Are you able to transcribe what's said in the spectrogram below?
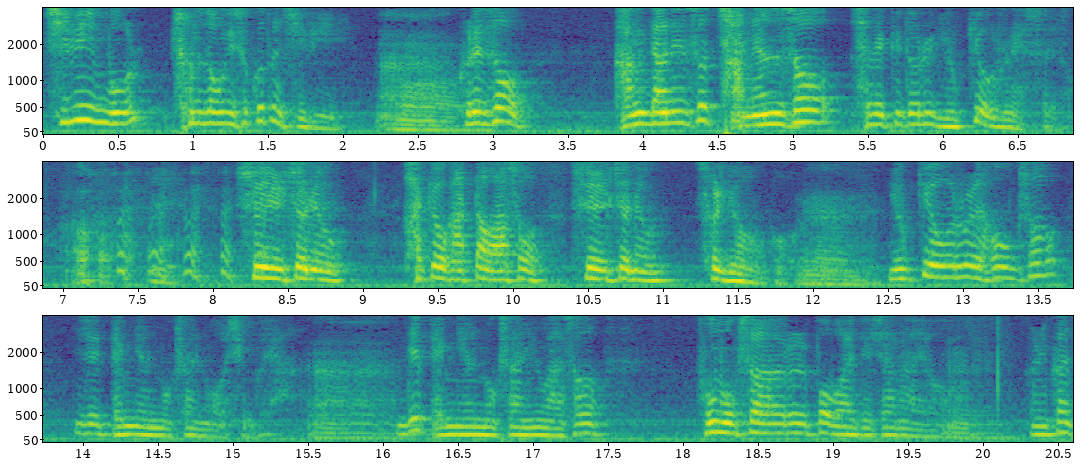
집이 뭐 천동에 있었거든 집이. 어. 그래서 강단에서 자면서 새벽 기도를 6개월을 했어요. 네. 수요일 저녁 학교 갔다 와서 수요일 저녁 설교하고 네. 6개월을 하고서 이제 백년 목사님 오신 거야. 아. 근데 백년 목사님 와서 부목사를 뽑아야 되잖아요. 그러니까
